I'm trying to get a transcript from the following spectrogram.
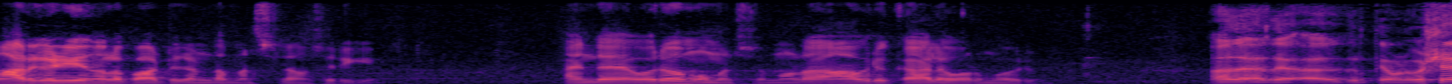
മാർഗഴി എന്നുള്ള പാട്ട് കണ്ടാൽ മനസ്സിലാവും ശരിക്കും. അതിന്റെ ഓരോ മൊമെന്റ്സും നമ്മുടെ ആ ഒരു കാലം ഓർമ്മ വരും. അതെ അതെ അത് കൃത്യമാണ്. പക്ഷേ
